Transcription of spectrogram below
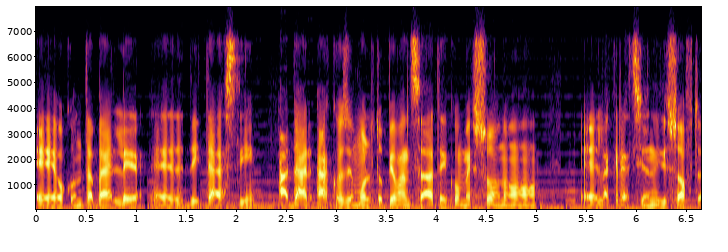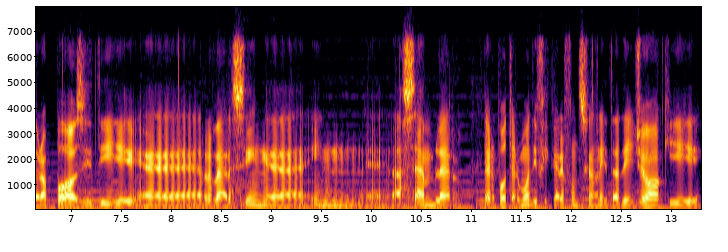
eh, o con tabelle eh, dei testi a, dar- a, cose molto più avanzate come sono eh, la creazione di software appositi, eh, reversing eh, in eh, assembler per poter modificare funzionalità dei giochi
